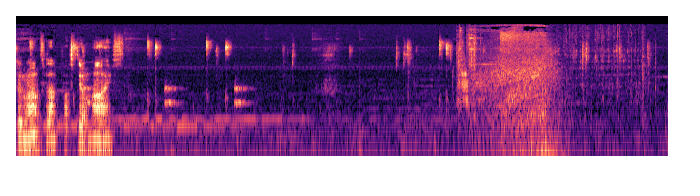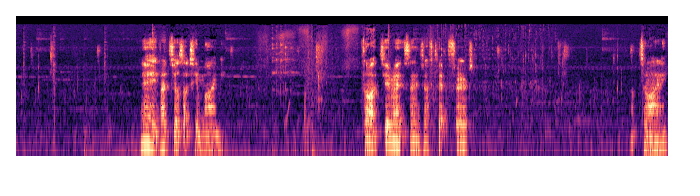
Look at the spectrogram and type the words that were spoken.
Good amount for that the knife. Hey, Redfield's actually mining. For like two minutes, then you have to get food. Not to mining.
